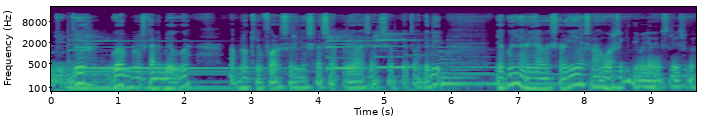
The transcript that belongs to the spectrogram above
jujur gue menuliskan bio gue I'm looking for serious relationship gitu. Jadi ya gue nyari yang serius lah umur segini mau nyari yang serius gue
